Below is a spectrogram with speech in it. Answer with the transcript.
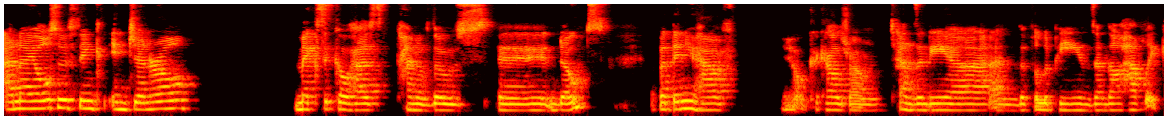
and I also think in general, Mexico has kind of those uh, notes, but then you have you know, cacaos from Tanzania and the Philippines, and they'll have like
